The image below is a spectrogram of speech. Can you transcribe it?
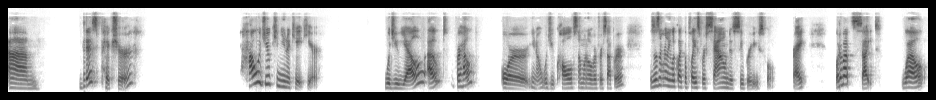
um, this picture how would you communicate here? Would you yell out for help? Or, you know, would you call someone over for supper? This doesn't really look like a place where sound is super useful, right? What about sight? Well,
